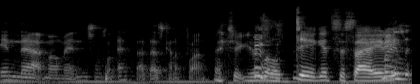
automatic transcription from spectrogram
in that moment. So I, thought that was kind of fun. That's your, your little dig at society. My,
